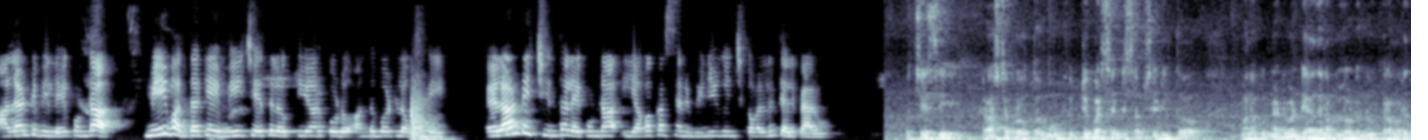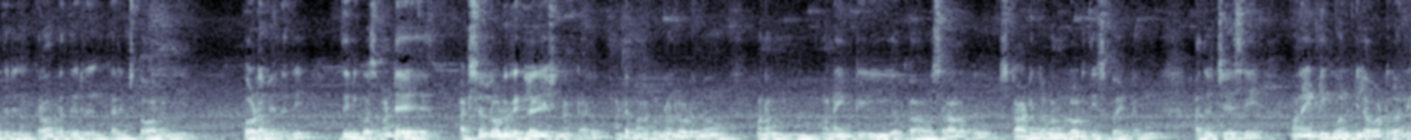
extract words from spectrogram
అలాంటివి లేకుండా మీ వద్దకే మీ చేతిలో క్యూఆర్ కోడ్ అందుబాటులో ఉంది. ఎలాంటి చింత లేకుండా ఈ అవకాశాన్ని వినియోగించుకోవాలని తెలిపారు. వచ్చేసి రాష్ట్ర ప్రభుత్వము ఫిఫ్టీ పర్సెంట్ సబ్సిడీతో మనకున్నటువంటి అదనపు లోడును క్రమబద్ధీ క్రమబద్ధీకరించుకోవాలని కోవడమైనది దీనికోసం అంటే అడిషనల్ లోడ్ రెగ్యులైజేషన్ అంటారు. అంటే మనకున్న లోడును మనం ఇంటి యొక్క అవసరాలకు స్టార్టింగ్లో మనం లోడ్ తీసుకొని ఉంటాము అది వచ్చేసి మన ఇంటికి వన్ కిలోవాట్ కానీ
